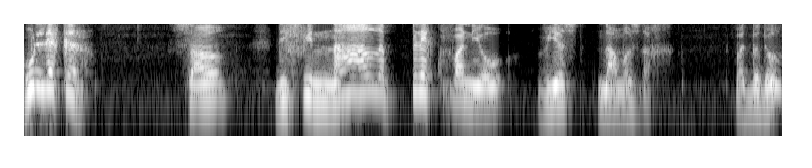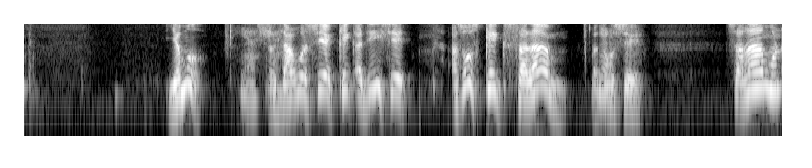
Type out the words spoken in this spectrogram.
hoe lekker sal die finale plek van jou wees na Mondsdag wat bedoel hemel Ja, nou Sheikh. daar wil sê kyk as jy sê as ons kyk salam wat Ja. ons sê salam en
